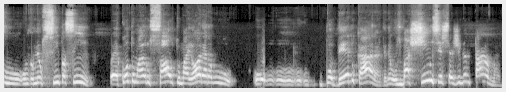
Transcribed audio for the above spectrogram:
o, o meu cinto assim. É, quanto maior o salto, maior era o, o, o, o poder do cara, entendeu? Os baixinhos se, se agigantavam,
